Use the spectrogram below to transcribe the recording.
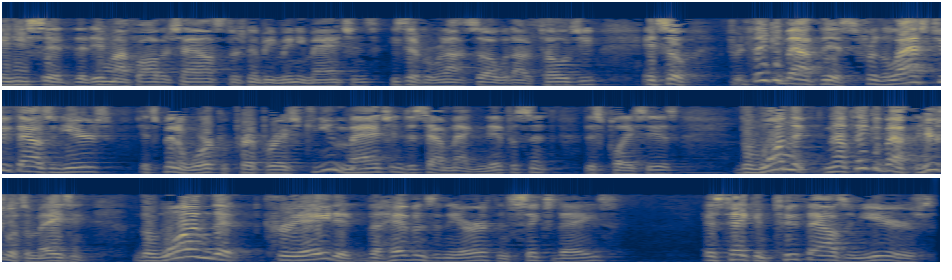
And he said that in my father's house there's going to be many mansions. He said, if it were not so, I would not have told you. And so, think about this. For the last 2,000 years, it's been a work of preparation. Can you imagine just how magnificent this place is? The one that, now think about, here's what's amazing. The one that created the heavens and the earth in six days has taken 2,000 years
